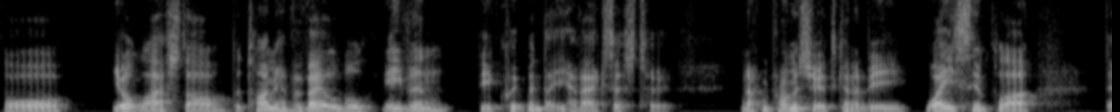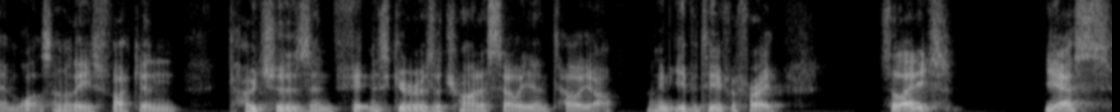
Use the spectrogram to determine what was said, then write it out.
for your lifestyle, the time you have available, even the equipment that you have access to. And I can promise you it's going to be way simpler than what some of these fucking coaches and fitness gurus are trying to sell you and tell you. I'm going to give it to you for free. So, ladies, yes,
